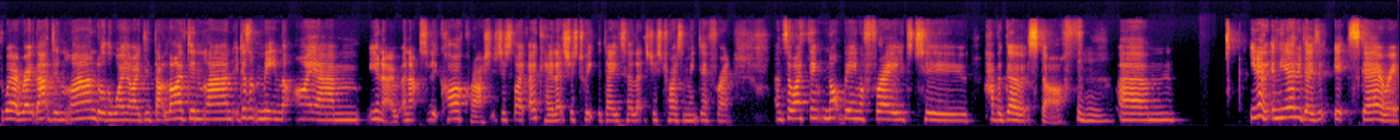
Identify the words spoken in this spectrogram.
the way i wrote that didn't land or the way i did that live didn't land. It doesn't mean that i am you know an absolute car crash. It's just like okay let's just tweak the data. Let's just try something different and so I think not being afraid to have a go at stuff. Mm-hmm. Um, you know, in the early days, it, it's scary.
